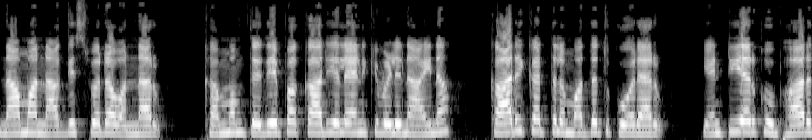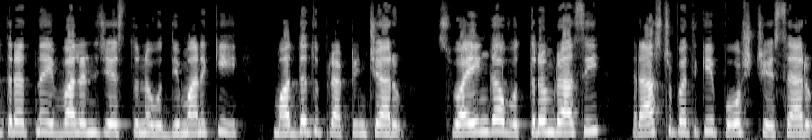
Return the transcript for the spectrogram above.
నామా నాగేశ్వరరావు అన్నారు. ఖమ్మం తెదేపా కార్యాలయానికి వెళ్ళిన ఆయన కార్యకర్తల మద్దతు కోరారు. ఎన్టీఆర్కు భారతరత్న ఇవ్వాలని చేస్తున్న ఉద్యమానికి మద్దతు ప్రకటించారు. స్వయంగా ఉత్తరం రాసి రాష్ట్రపతికి పోస్ట్ చేశారు.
